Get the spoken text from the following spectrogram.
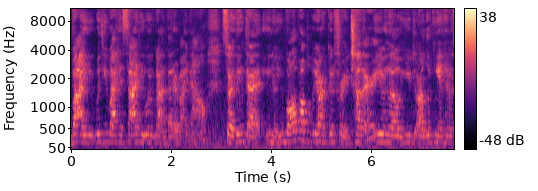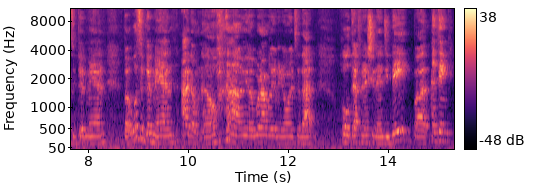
by with you by his side, he would have gotten better by now. So I think that you know you all probably aren't good for each other, even though you are looking at him as a good man. But what's a good man? I don't know. Um, you know, we're not really going to go into that whole definition and debate. But I think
